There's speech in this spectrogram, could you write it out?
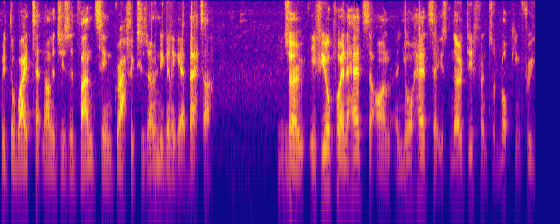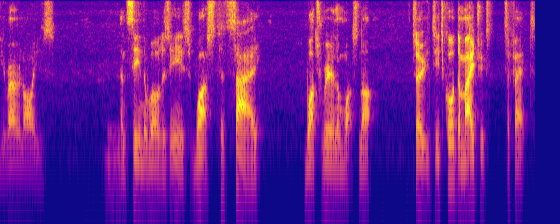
with the way technology is advancing, graphics is only going to get better. Mhm. So if you're putting a headset on and your headset is no different to looking through your own eyes Mhm. and seeing the world as it is, what's to say what's real and what's not. So it's, it's called the Matrix effect.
